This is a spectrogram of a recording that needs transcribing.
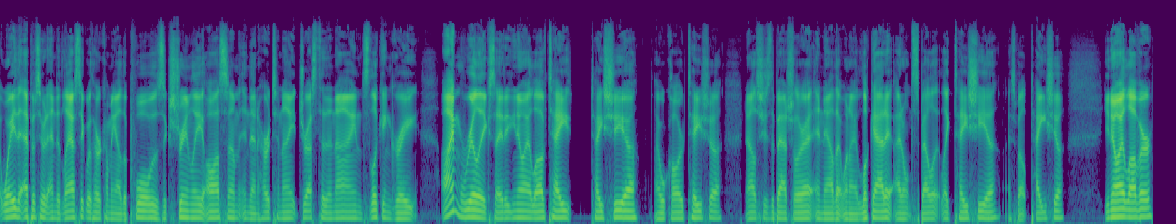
way the episode ended last week with her coming out of the pool was extremely awesome. And then her tonight, dressed to the nines, looking great. I'm really excited. You know, I love Tay-. I will call her Tayshia. Now she's the Bachelorette, and now that when I look at it, I don't spell it like Taishia. I spell Taisha. You know I love her.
